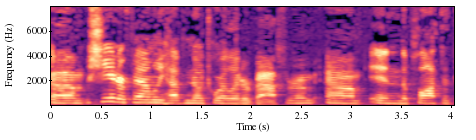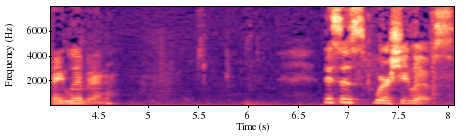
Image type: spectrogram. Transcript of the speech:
um, she and her family have no toilet or bathroom um, in the plot that they live in. This is where she lives.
